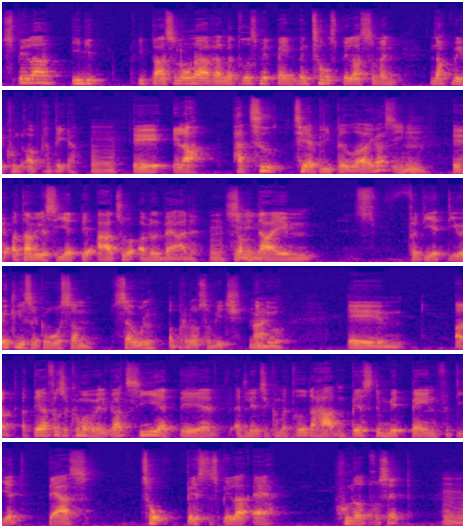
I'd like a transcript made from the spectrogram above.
spillere i, de, i Barcelona og Real Madrids midtbane, men to spillere, som man nok vil kunne opgradere. Mm. Øh, eller har tid til at blive bedre, ikke også? Enig. Øh, og der vil jeg sige, at det er Arthur og Valverde, mm, som enig. der... Øh, fordi at de er jo ikke lige så gode som Saul og Brozovic Nej. endnu. Øhm, og, og derfor så kunne man vel godt sige, at det er Atletico Madrid, der har den bedste midtbane, fordi at deres to bedste spillere er 100%. Mm.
